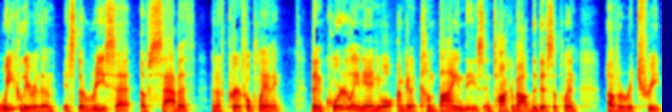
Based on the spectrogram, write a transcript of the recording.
Weekly rhythm, it's the reset of Sabbath and of prayerful planning. Then quarterly and annual, I'm going to combine these and talk about the discipline of a retreat.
